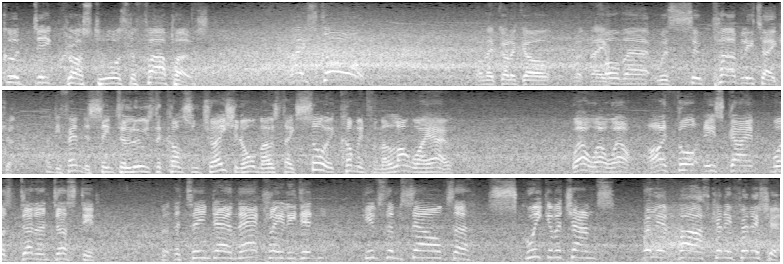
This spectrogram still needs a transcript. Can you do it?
Good deep cross towards the far post. They score! Well, they've got a goal, but they all there was superbly taken. The defenders seemed to lose the concentration almost. They saw it coming from a long way out. Well, well, well. I thought this game was done and dusted. But the team down there clearly didn't. Gives themselves a squeak of a chance. Brilliant pass, can he finish it?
